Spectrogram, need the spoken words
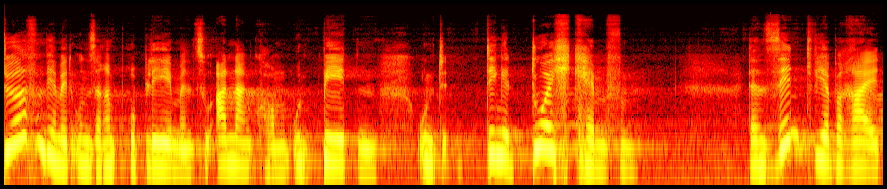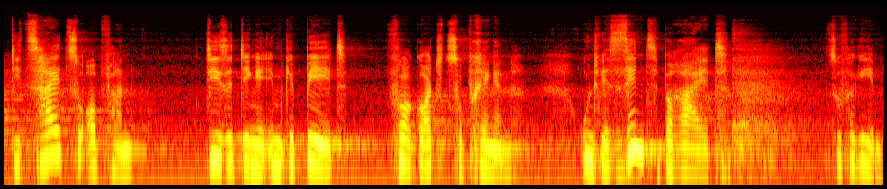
dürfen wir mit unseren Problemen zu anderen kommen und beten und Dinge durchkämpfen. Dann sind wir bereit, die Zeit zu opfern, diese Dinge im Gebet vor Gott zu bringen. Und wir sind bereit zu vergeben.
